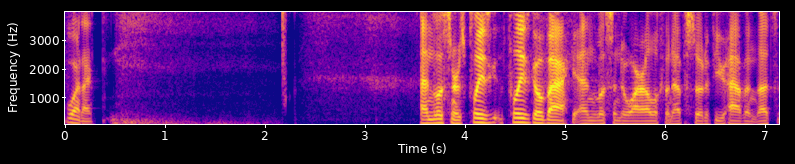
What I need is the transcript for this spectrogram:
what a And listeners, please please go back and listen to our Elephant episode if you haven't. That's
